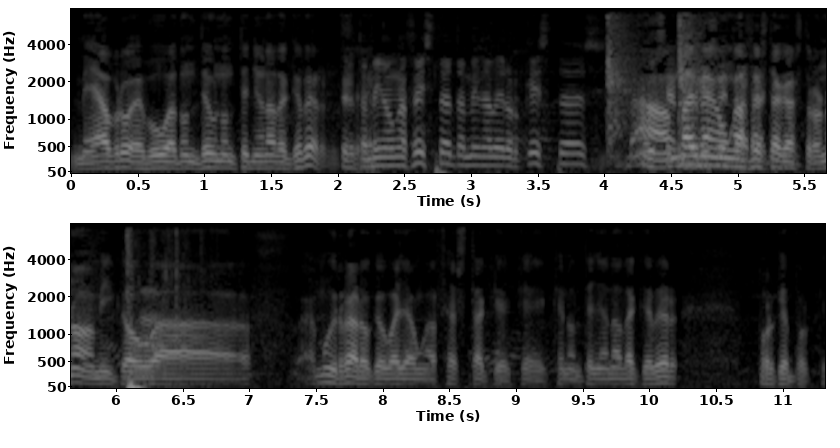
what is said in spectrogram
me abro e vou a donde eu non teño nada que ver. Pero eh, tamén a unha festa, tamén a ver orquestas... Non, máis ben unha festa gastronómica ou a... É moi raro que vaya a unha festa que, que, que non teña nada que ver Por que? Porque,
